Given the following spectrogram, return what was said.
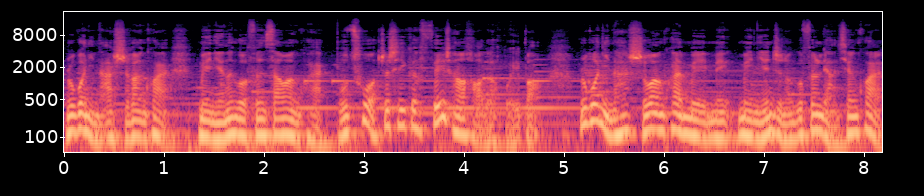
如果你拿十万块，每年能够分三万块，不错，这是一个非常好的回报。如果你拿十万块，每每每年只能够分两千块，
